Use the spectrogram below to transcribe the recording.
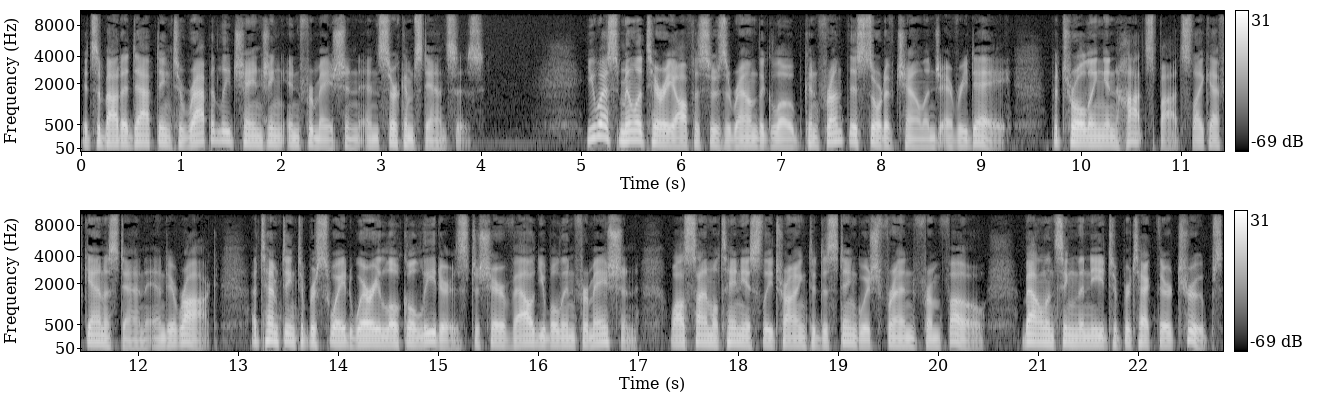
It's about adapting to rapidly changing information and circumstances. U.S. military officers around the globe confront this sort of challenge every day, patrolling in hot spots like Afghanistan and Iraq, attempting to persuade wary local leaders to share valuable information while simultaneously trying to distinguish friend from foe, balancing the need to protect their troops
